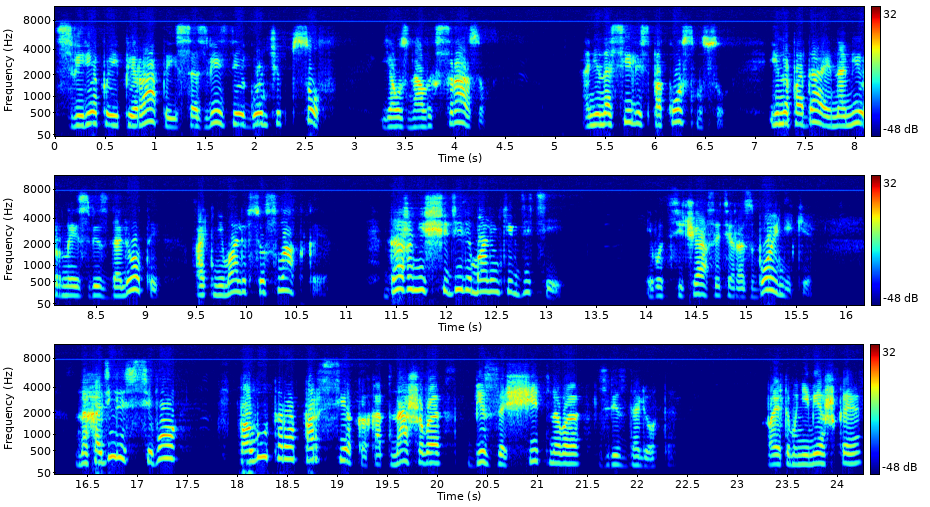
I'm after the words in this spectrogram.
свирепые пираты из созвездия гончих псов. Я узнал их сразу. Они носились по космосу и нападая на мирные звездолеты, отнимали все сладкое, даже не щадили маленьких детей. И вот сейчас эти разбойники находились всего в полутора парсеках от нашего беззащитного звездолета. Поэтому не мешкая,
